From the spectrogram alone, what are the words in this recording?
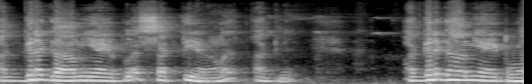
അഗ്രഗാമിയായിട്ടുള്ള ശക്തിയാണ് അഗ്നി. അഗ്രഗാമിയായിട്ടുള്ള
